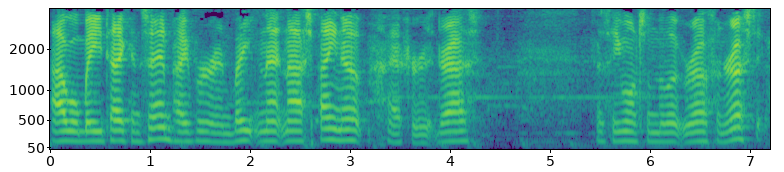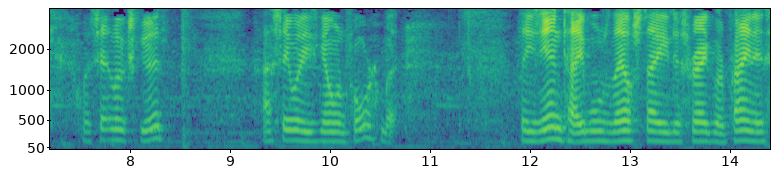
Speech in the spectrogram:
I will be taking sandpaper and beating that nice paint up after it dries because he wants them to look rough and rustic which that looks good. I see what he's going for, but these end tables, they'll stay just regular painted.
